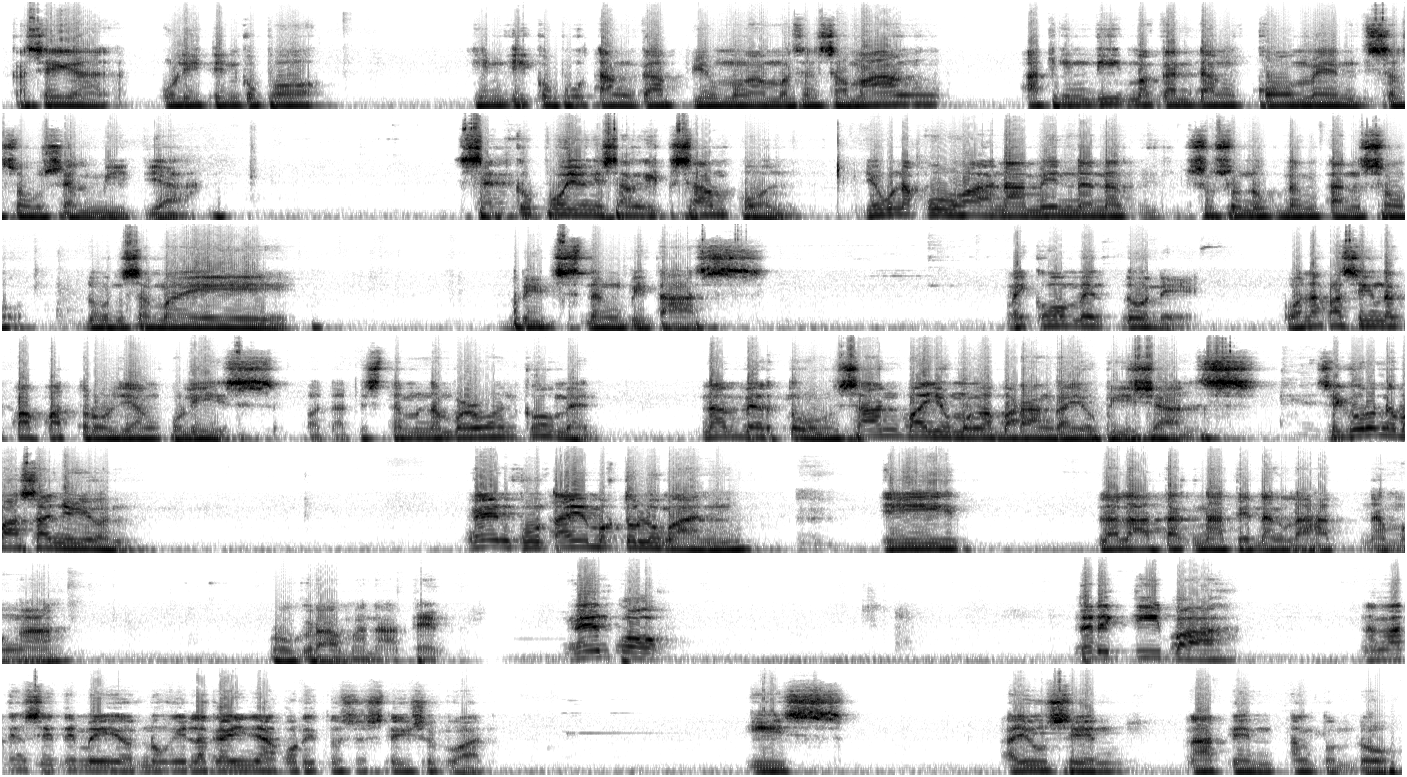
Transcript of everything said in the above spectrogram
Kasi nga, ulitin ko po, hindi ko po tanggap yung mga masasamang at hindi magandang comment sa social media. Set ko po yung isang example. Yung nakuha namin na nagsusunog ng tanso doon sa may bridge ng Bitas. May comment doon eh. Wala kasing nagpapatrol yung police. O, that is the number one comment. Number two, saan ba yung mga barangay officials? Siguro nabasa nyo yun. Ngayon, kung tayo magtulungan, ilalatag natin ang lahat ng mga programa natin. Ngayon po, direktiba ng ating city mayor nung ilagay niya ako dito sa Station 1 is ayusin natin ang tundo.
